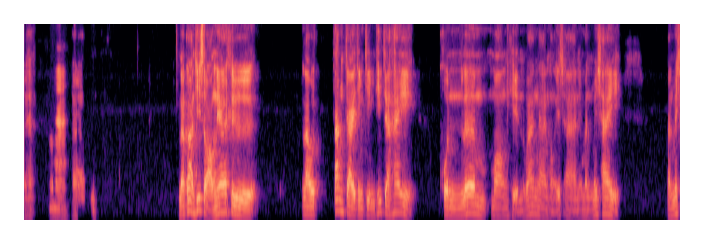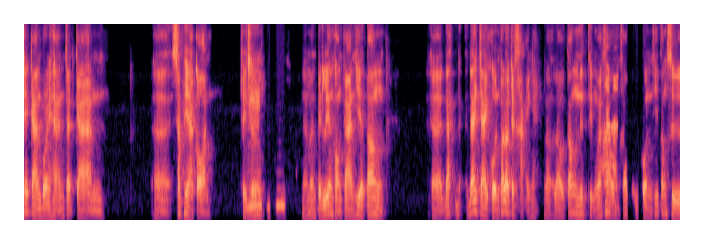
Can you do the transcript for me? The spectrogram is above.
นะฮะอ่าเอ่อแล้วก็อันที่สองเนี่ยก็คือ เราตั้งใจจริง ๆ ที่จะให้ คนเริ่มมองเห็นว่างานของ HR เนี่ยมันไม่ใช่ มันไม่ใช่การบริหารจัดการเอ่อทรัพยากรเฉยๆนะมันเป็นเรื่องของการที่จะต้องเอ่อได้ได้ใจคนเพราะเราจะขายไงเราเราต้องนึกถึงว่าเขาอ่าเขาเป็นคนที่ต้องซื้อ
